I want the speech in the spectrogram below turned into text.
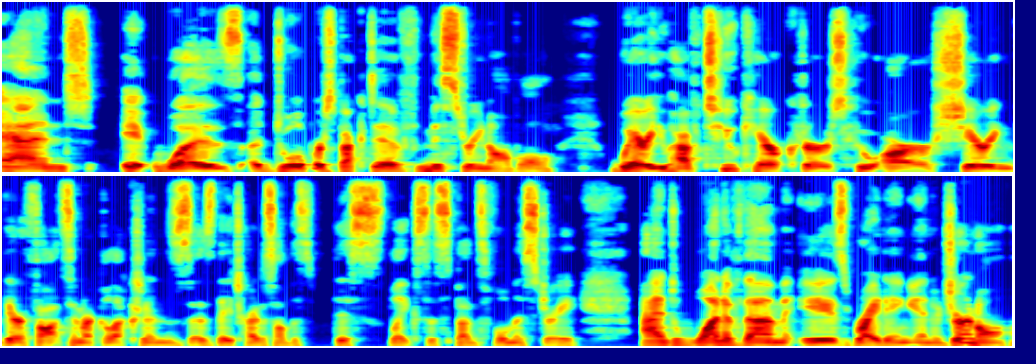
And it was a dual perspective mystery novel where you have two characters who are sharing their thoughts and recollections as they try to solve this this like suspenseful mystery. And one of them is writing in a journal.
